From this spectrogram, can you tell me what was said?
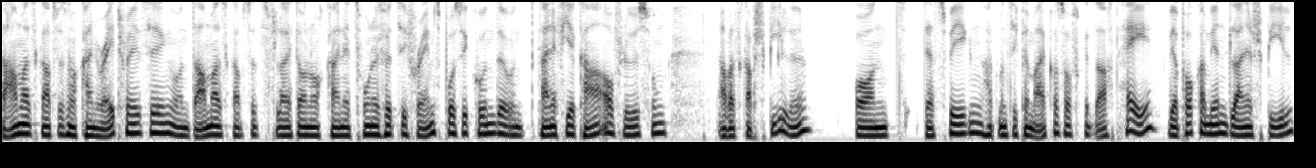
Damals gab es noch kein Raytracing und damals gab es jetzt vielleicht auch noch keine 240 Frames pro Sekunde und keine 4K-Auflösung, aber es gab Spiele und deswegen hat man sich bei Microsoft gedacht, hey, wir programmieren ein kleines Spiel,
